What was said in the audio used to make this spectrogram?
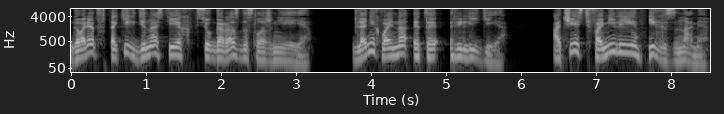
Говорят, в таких династиях все гораздо сложнее. Для них война — это религия, а честь фамилии — их знамя.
